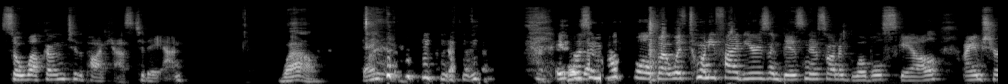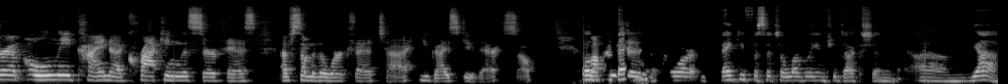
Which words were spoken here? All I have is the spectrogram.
So, welcome to the podcast today, Anne. Wow. Thank you. it was a mouthful, but with 25 years in business on a global scale, I am sure I'm only kind of cracking the surface of some of the work that uh, you guys do there. So, well, welcome thank to- you for thank you for such a lovely introduction. Um, yeah,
